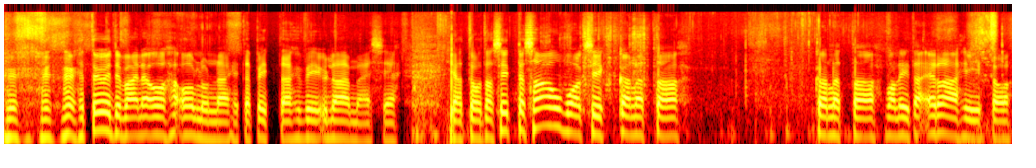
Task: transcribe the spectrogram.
tyytyväinen on ollut näihin, että pitää hyvin ylämäisiä. Ja tuota, sitten sauvaksi kannattaa, kannattaa valita erähiihtoa.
